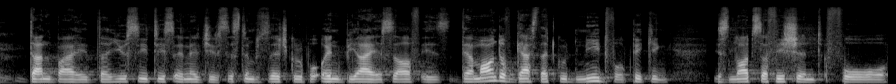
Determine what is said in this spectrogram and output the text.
done by the UCT's Energy System Research Group or NBI itself, is the amount of gas that could need for peaking is not sufficient for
